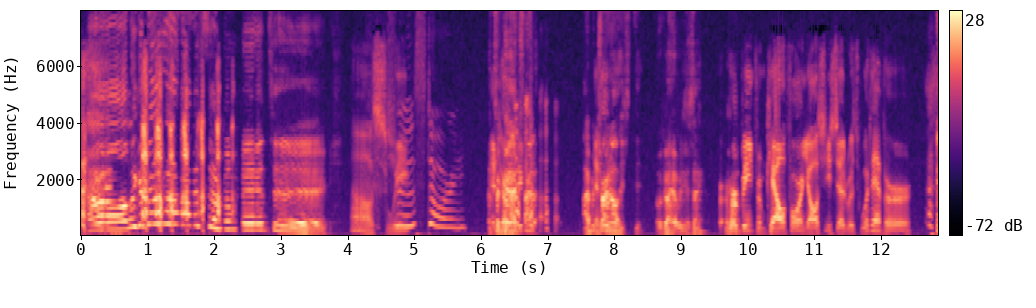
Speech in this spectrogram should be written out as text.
Oh, look at that. That's so romantic. Oh, sweet. True story. That's okay. I've, been trying all these. Oh, go ahead. What did you say? Her being from California, all she said was whatever.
